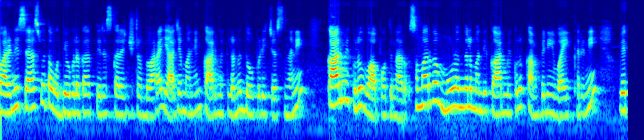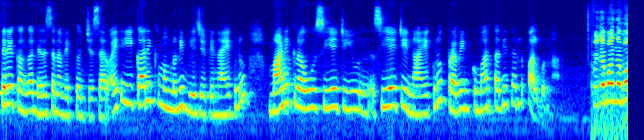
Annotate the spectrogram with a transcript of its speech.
వారిని శాశ్వత ఉద్యోగులుగా తిరస్కరించడం ద్వారా యాజమాన్యం కార్మికులను దోపిడీ చేస్తుందని కార్మికులు వాపోతున్నారు. సుమారుగా మూడు వందల మంది కార్మికులు కంపెనీ వైఖరిని వ్యతిరేకంగా నిరసన వ్యక్తం చేశారు. అయితే ఈ కార్యక్రమంలోని బీజేపీ నాయకులు మాణిక్రావు సిఐటియు సిఐటి నాయకులు ప్రవీణ్ కుమార్ తదితరులు పాల్గొన్నారు. యజమాన్యము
